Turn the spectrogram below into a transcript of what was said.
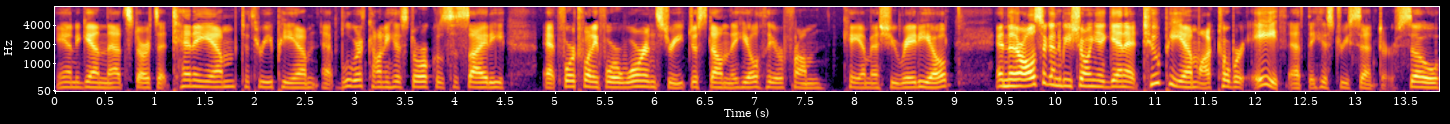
And again, that starts at 10 a.m. to 3 p.m. at Blue Earth County Historical Society at 424 Warren Street, just down the hill here from KMSU Radio. And they're also going to be showing again at 2 p.m. October 8th at the History Center. So,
